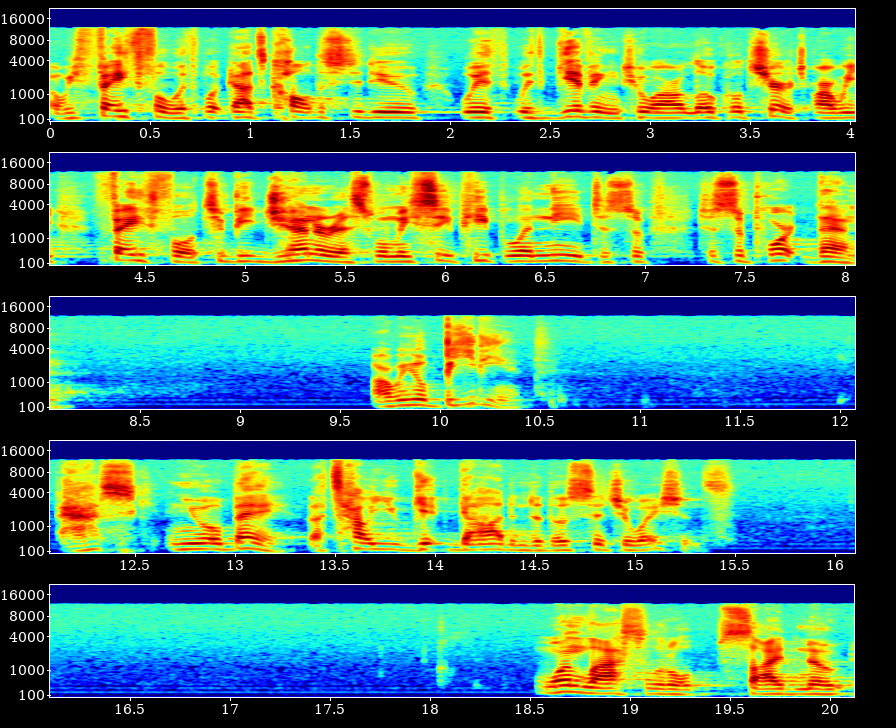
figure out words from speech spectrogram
Are we faithful with what God's called us to do with, with giving to our local church? Are we faithful to be generous when we see people in need to, su- to support them? Are we obedient? Ask and you obey. That's how you get God into those situations. One last little side note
